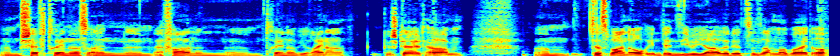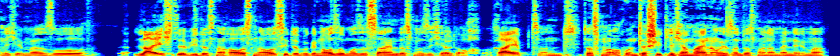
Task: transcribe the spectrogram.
ähm, Cheftrainers einen ähm, erfahrenen ähm, Trainer wie Rainer gestellt haben. Ähm, das waren auch intensive Jahre der Zusammenarbeit, auch nicht immer so leichte, wie das nach außen aussieht, aber genauso muss es sein, dass man sich halt auch reibt und dass man auch unterschiedlicher Meinung ist und dass man am Ende immer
